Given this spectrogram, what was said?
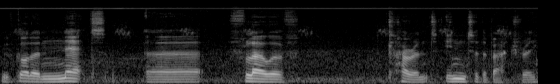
we've got a net uh, flow of current into the battery,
